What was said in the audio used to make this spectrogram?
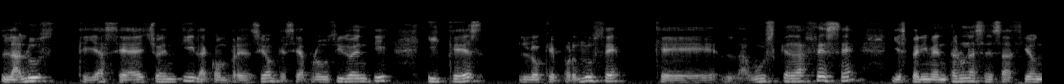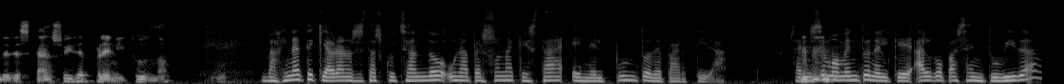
la luz que ya se ha hecho en ti, la comprensión que se ha producido en ti y que es lo que produce que la búsqueda cese y experimentar una sensación de descanso y de plenitud, ¿no? Imagínate que ahora nos está escuchando una persona que está en el punto de partida. O sea, en ese momento en el que algo pasa en tu vida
